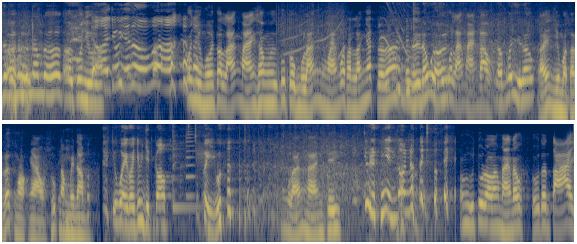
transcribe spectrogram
mà 50 năm được Ờ, có nhiều trời ơi chú dễ thương quá à. có nhiều người ta lãng mạn xong cuối cùng lãng mạn quá thành lãng nhách rồi đó. Thì đúng rồi. Không có lãng mạn đâu. Đâu có gì đâu. Đấy nhưng mà ta rất ngọt ngào suốt 50 năm. Chú quay qua chú dịch con chú kỳ quá không lãng mạn chi? Chú đừng nhìn con nữa chú. Con chú đâu lãng mạn đâu tôi tên tài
